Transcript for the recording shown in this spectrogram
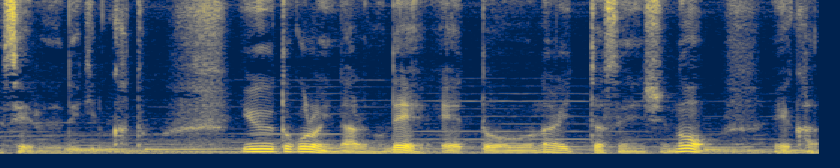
セールできるかというところになるので、えっ、と、成田選手の、えー、か、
